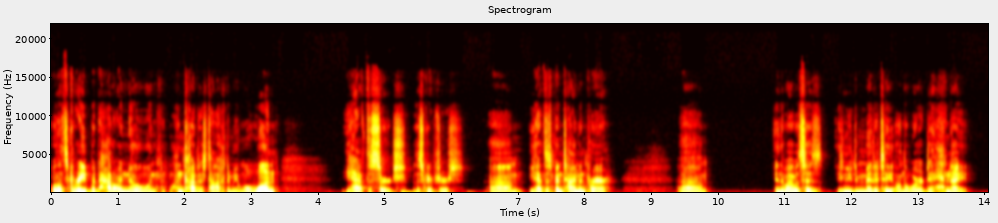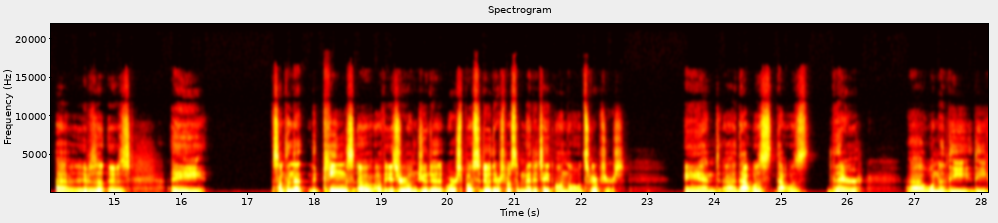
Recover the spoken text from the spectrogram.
well that's great, but how do I know when, when God is talking to me? Well one, you have to search the scriptures. Um, you have to spend time in prayer. Um, in the Bible it says you need to meditate on the word day and night. Uh, it was a, it was a something that the kings of, of Israel and Judah were supposed to do. They were supposed to meditate on the old scriptures, and uh, that was that was their uh, one of the the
